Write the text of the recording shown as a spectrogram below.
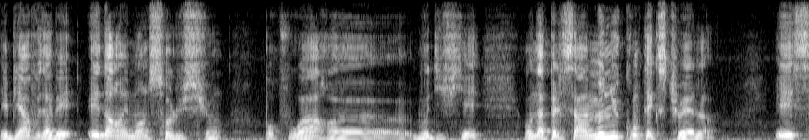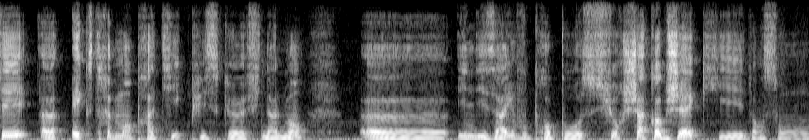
eh bien vous avez énormément de solutions pour pouvoir modifier. On appelle ça un menu contextuel et c'est extrêmement pratique puisque finalement euh, InDesign vous propose sur chaque objet qui est dans, son,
